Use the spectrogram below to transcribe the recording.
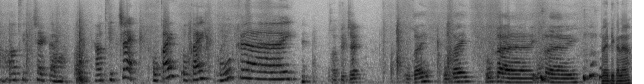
Ah, outfit check ka. Outfit check. Okay? Okay? Okay. Outfit check. Okay, okay, okay, okay. Ready ka na?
